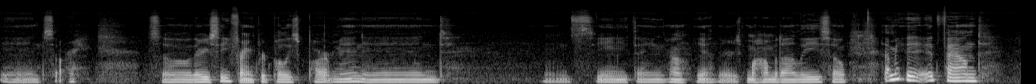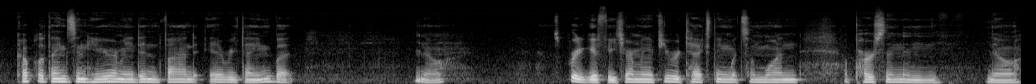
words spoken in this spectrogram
and sorry. So there you see Frankfort Police Department and see anything. Oh, yeah, there's Muhammad Ali. So, I mean, it, it found a couple of things in here. I mean, it didn't find everything, but, you know, it's a pretty good feature. I mean, if you were texting with someone, a person, and, you know,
